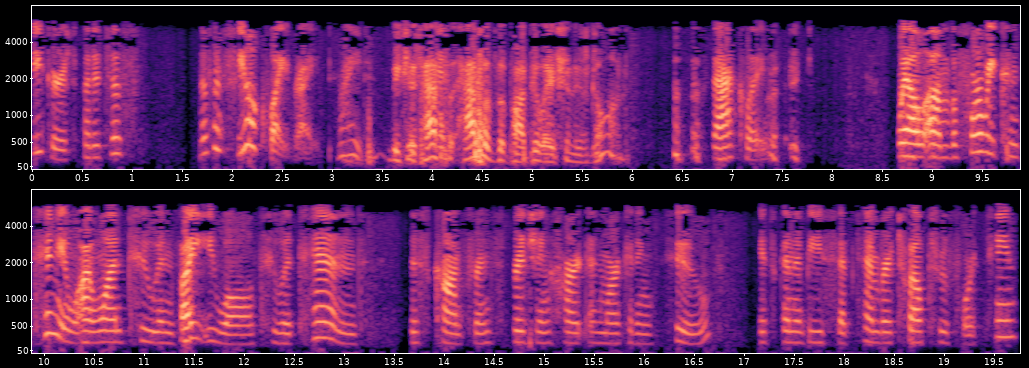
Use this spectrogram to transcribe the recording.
speakers, but it just doesn't feel quite right. Right. Because half half of the population is gone. Exactly. Right. Well, um, before we continue, I want to invite you all to attend this conference, Bridging Heart and Marketing 2. It's going to be September 12th through 14th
